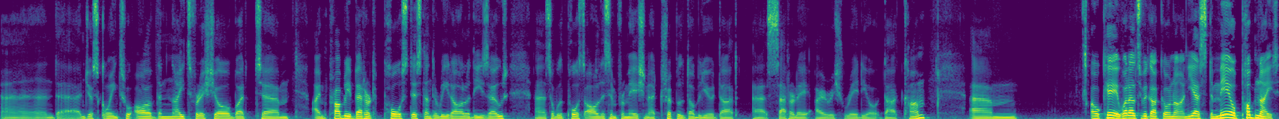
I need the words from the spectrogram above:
and uh, just going through all of the nights for a show. But um, I'm probably better to post this than to read all of these out. Uh, so we'll post all this information at www.saturdayirishradio.com. Um, Okay, what else have we got going on? Yes, the Mayo Pub Night,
